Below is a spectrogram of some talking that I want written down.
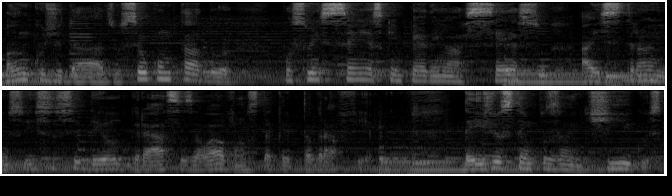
bancos de dados, o seu computador possuem senhas que impedem o acesso a estranhos, isso se deu graças ao avanço da criptografia. Desde os tempos antigos,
